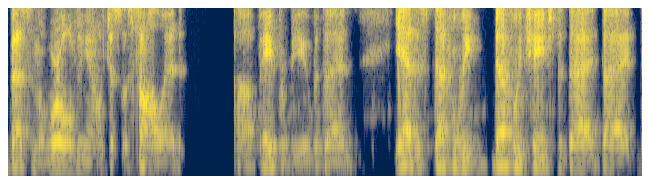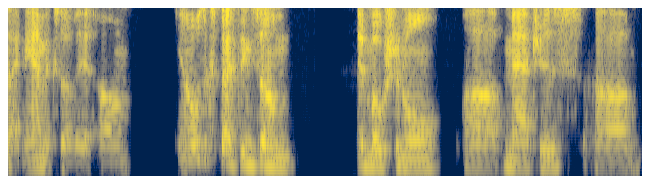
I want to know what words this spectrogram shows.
best in the world. You know, just a solid uh, pay per view. But then, yeah, this definitely definitely changed the di- di- dynamics of it. Um, you know, I was expecting some emotional uh, matches. Um,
